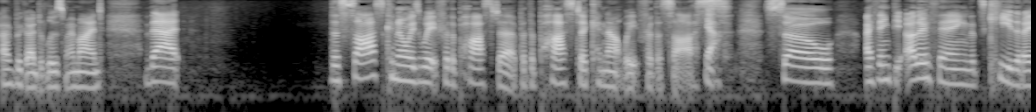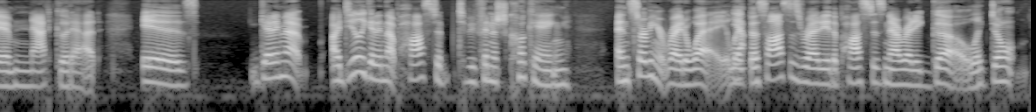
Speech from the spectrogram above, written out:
I've begun to lose my mind, that the sauce can always wait for the pasta, but the pasta cannot wait for the sauce. Yeah. So I think the other thing that's key that I am not good at is getting that ideally getting that pasta to be finished cooking and serving it right away. Like Yeah. the sauce is ready, the pasta is now ready, go. Like don't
